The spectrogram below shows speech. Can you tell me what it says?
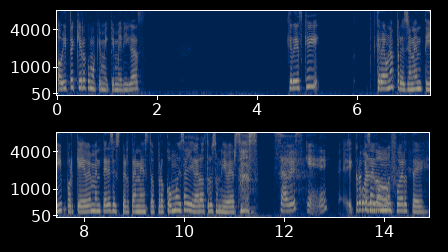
ahorita quiero como que me, que me digas, ¿crees que crea una presión en ti? Porque obviamente eres experta en esto, pero ¿cómo es al llegar a otros universos? ¿Sabes qué? Eh, creo que es algo muy fuerte.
